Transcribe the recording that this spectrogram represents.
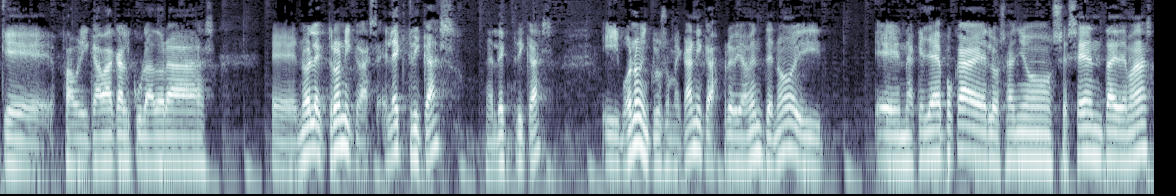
que fabricaba calculadoras no electrónicas, eléctricas, eléctricas y bueno, incluso mecánicas previamente, ¿no? Y en aquella época, en los años 60 y demás,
